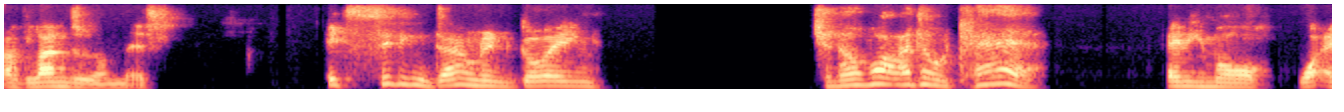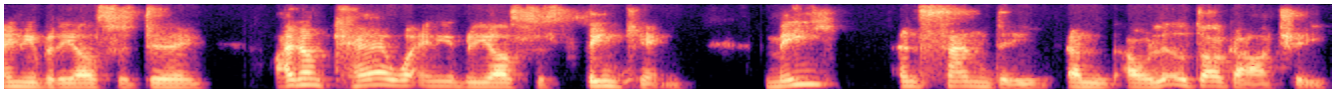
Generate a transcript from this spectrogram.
I've landed on this. It's sitting down and going, do you know what? I don't care anymore what anybody else is doing. I don't care what anybody else is thinking. Me and Sandy and our little dog Archie,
